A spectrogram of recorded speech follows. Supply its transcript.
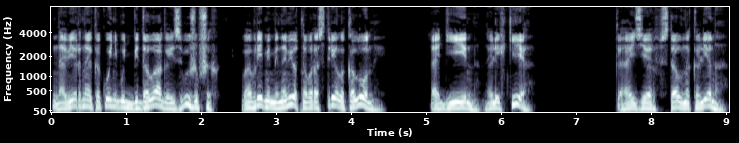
Наверное, какой-нибудь бедолага из выживших во время минометного расстрела колонны. Один, налегке. Кайзер встал на колено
